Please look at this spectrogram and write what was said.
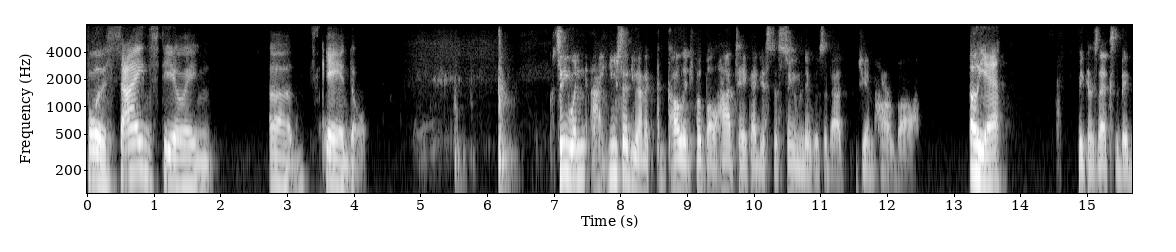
for a sign stealing um, scandal. See, when uh, you said you had a college football hot take, I just assumed it was about Jim Harbaugh Oh yeah, because that's the big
